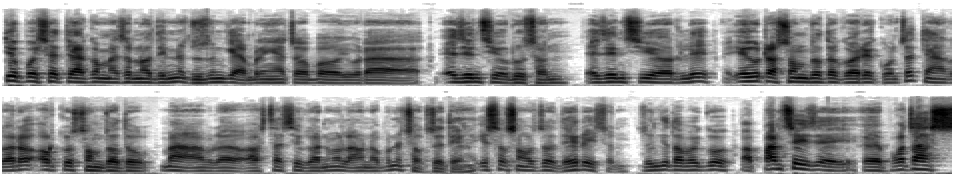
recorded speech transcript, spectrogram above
त्यो पैसा त्यहाँको मान्छे नदिने जुन कि हाम्रो यहाँ चाहिँ अब एउटा एजेन्सीहरू छन् एजेन्सीहरूले एउटा सम्झौता गरेको हुन्छ त्यहाँ गएर अर्को सम्झौतामा हस्ताक्षर गर्न लाउन पनि सक्छ त्यहाँ। यस्तो सम्झौता धेरै छन्। जुन कि तपाईँको पाँच सय पचास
